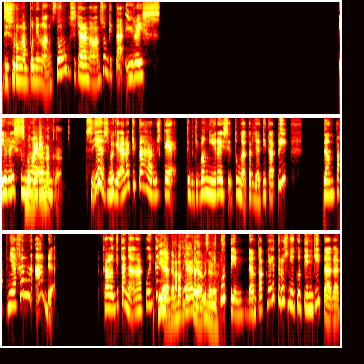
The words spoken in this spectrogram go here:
disuruh ngampunin langsung, secara nggak langsung kita erase erase semua Sebagai yang anak, iya, sebagai anak kita harus kayak tiba-tiba nge-erase itu nggak terjadi, tapi dampaknya kan ada. Kalau kita nggak ngakuin kan Iya, dampaknya dampaknya ada, terus bener. ngikutin dampaknya terus ngikutin kita kan.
